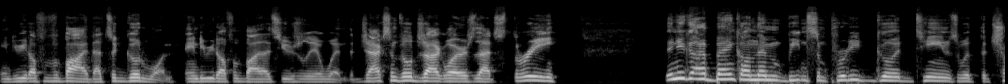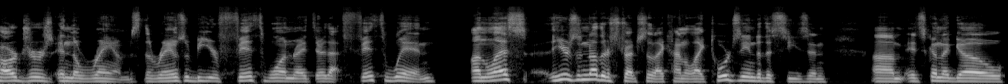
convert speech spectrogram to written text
Andy Reid off of a bye. That's a good one. Andy Reid off of a bye. That's usually a win. The Jacksonville Jaguars. That's three. Then you got to bank on them beating some pretty good teams with the Chargers and the Rams. The Rams would be your fifth one right there, that fifth win. Unless here's another stretch that I kind of like towards the end of the season. Um, it's going to go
